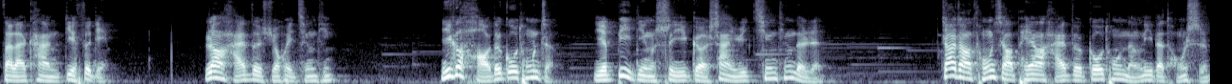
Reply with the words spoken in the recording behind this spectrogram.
再来看第四点，让孩子学会倾听。一个好的沟通者，也必定是一个善于倾听的人。家长从小培养孩子沟通能力的同时，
